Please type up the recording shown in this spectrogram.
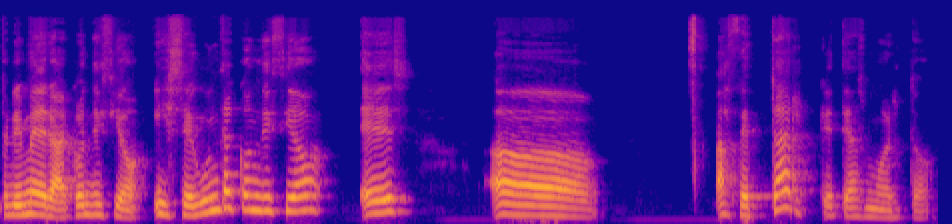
Primera condición. Y segunda condición es ah, aceptar que te has muerto.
